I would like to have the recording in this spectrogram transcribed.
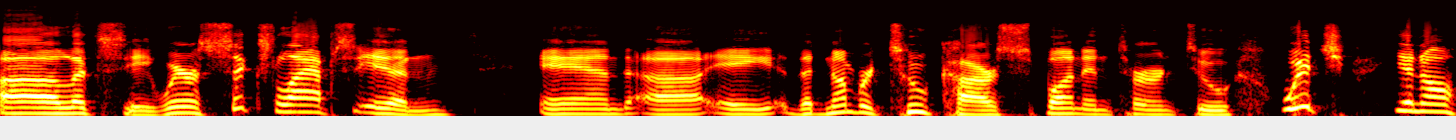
Uh, let's see. We're six laps in, and uh, a the number two car spun in turn two, which you know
